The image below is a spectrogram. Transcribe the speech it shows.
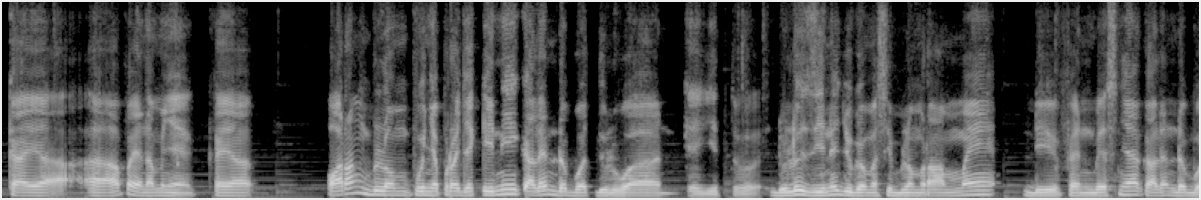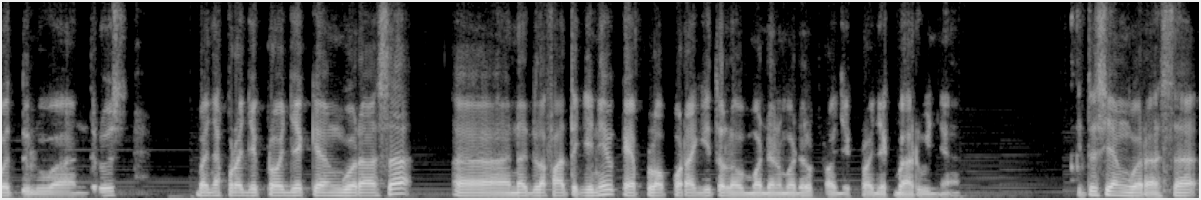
kayak eh, apa ya namanya kayak orang belum punya project ini kalian udah buat duluan kayak gitu dulu Zine juga masih belum rame di fanbase-nya kalian udah buat duluan terus banyak project-project yang gua rasa eh, Nadila Fatik ini kayak pelopor gitu loh model-model project-project barunya itu sih yang gua rasa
